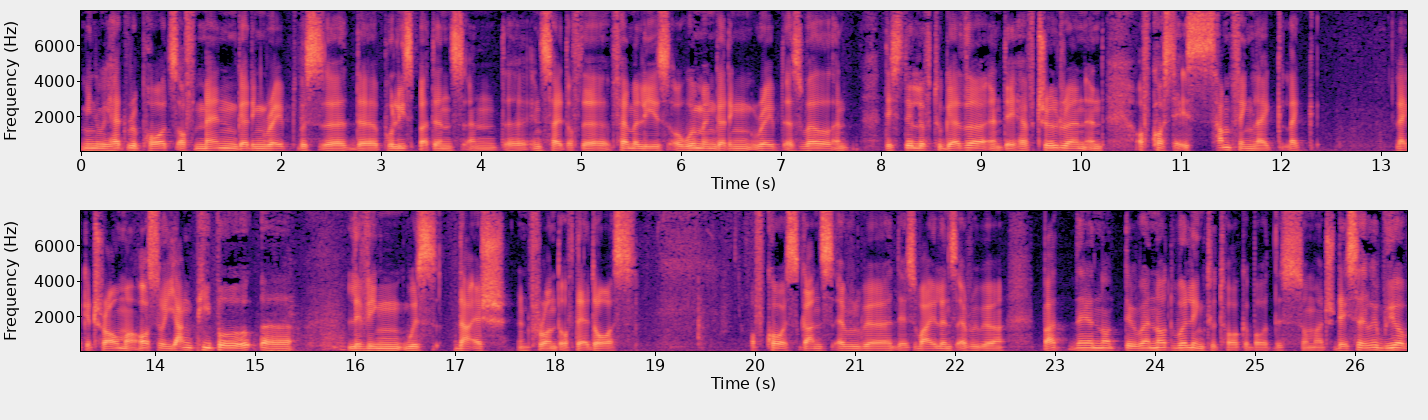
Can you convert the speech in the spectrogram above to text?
I mean, we had reports of men getting raped with uh, the police buttons and uh, inside of the families, or women getting raped as well, and they still live together and they have children, and of course there is something like like like a trauma. Also, young people uh, living with Daesh in front of their doors of course guns everywhere there's violence everywhere but they're not they were not willing to talk about this so much. They said we are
